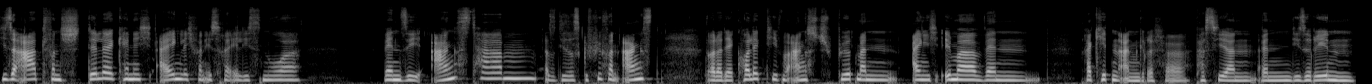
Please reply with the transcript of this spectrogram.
Diese Art von Stille kenne ich eigentlich von Israelis nur, wenn sie Angst haben. Also dieses Gefühl von Angst oder der kollektiven Angst spürt man eigentlich immer, wenn Raketenangriffe passieren, wenn die Sirenen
